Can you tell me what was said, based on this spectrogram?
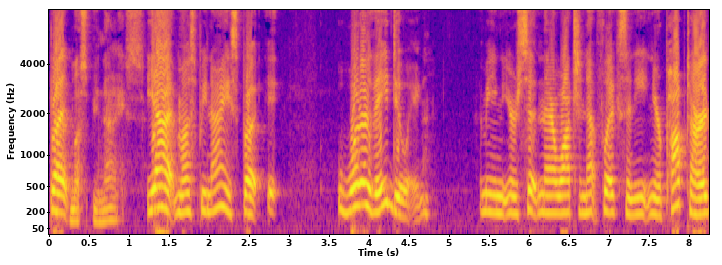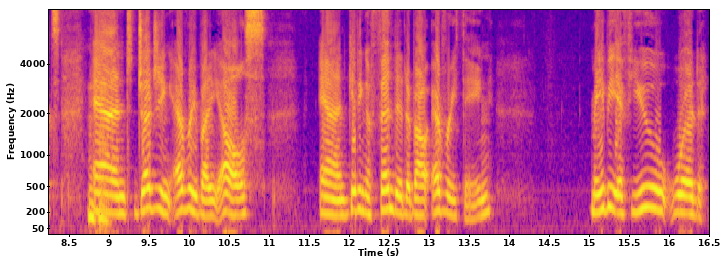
but Must be nice. yeah, it must be nice, but it, what are they doing? I mean, you're sitting there watching Netflix and eating your Pop Tarts mm-hmm. and judging everybody else and getting offended about everything. Maybe if you would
